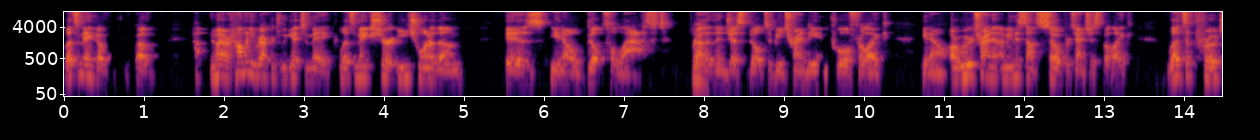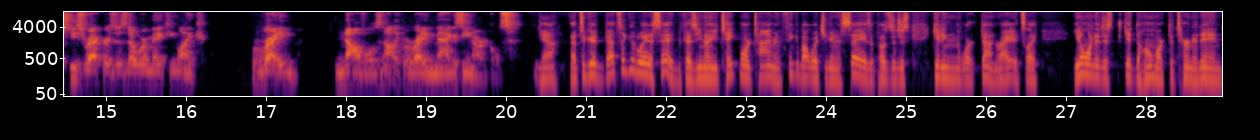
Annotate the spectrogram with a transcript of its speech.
let's make a, a no matter how many records we get to make let's make sure each one of them is you know built to last Yeah. rather than just built to be trendy and cool for like you know or we were trying to i mean this sounds so pretentious but like let's approach these records as though we're making like writing novels not like we're writing magazine articles Yeah, that's a good that's a good way to say it because you know you take more time and think about what you're going to say as opposed to just getting the work done, right? It's like you don't want to just get the homework to turn it in.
